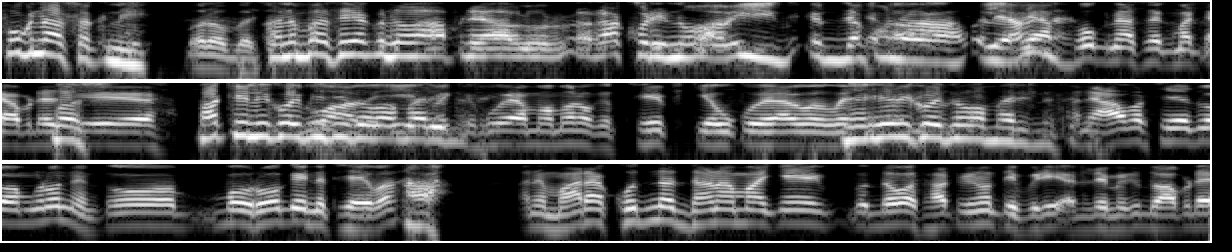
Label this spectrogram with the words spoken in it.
ફૂગનાશકની. બરોબર અને બસ એક આપણે રાખોડી નો આવે એક જકોનો આ આવે ને. ફૂગનાશક માટે આપણે બાકીની કોઈ બીજી દવા મારી નથી. કોઈ આમાં માનો કે થેપ્સ કે એવું કોઈ આવે એવી કોઈ દવા મારી અને આ વર્ષે જો આમ ગણો ને તો બહુ રોગે નથી આવ્યા. અને મારા ખુદના ધાણામાં ક્યાંય દવા સાટવી નહોતી પડી. એટલે મેં કીધું આપણે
